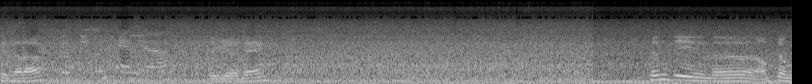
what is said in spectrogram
괜찮아? 여기 은행이야. 여기 은행. 현지는 엄청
